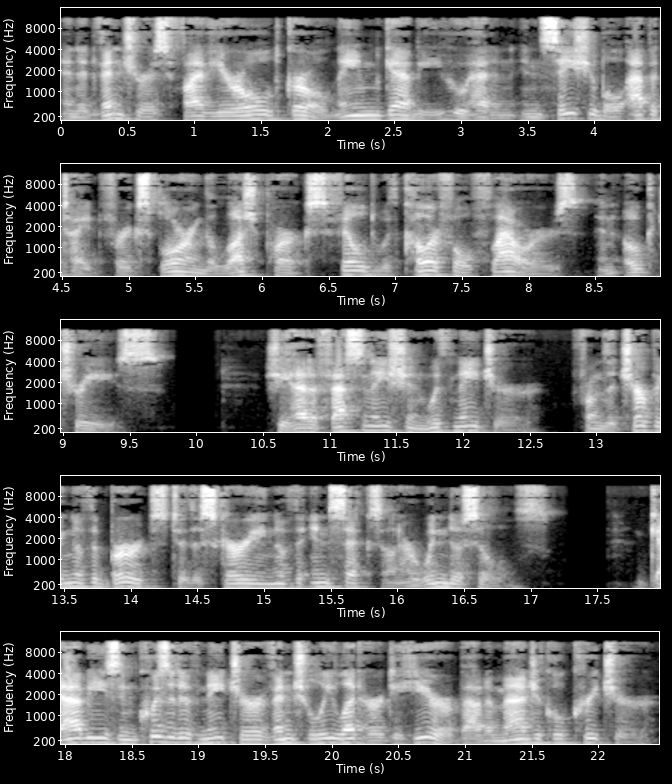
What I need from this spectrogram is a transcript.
and adventurous five-year-old girl named Gabi who had an insatiable appetite for exploring the lush parks filled with colorful flowers and oak trees. She had a fascination with nature, from the chirping of the birds to the scurrying of the insects on her windowsills. Gabi's inquisitive nature eventually led her to hear about a magical creature,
